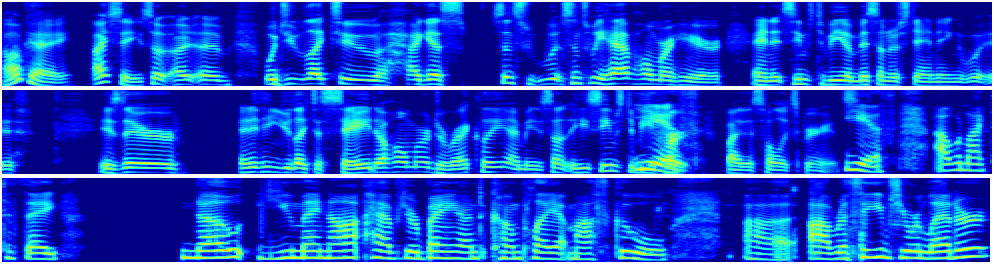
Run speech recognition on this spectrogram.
Okay, I see. So, uh, uh, would you like to? I guess since since we have Homer here, and it seems to be a misunderstanding, is there anything you'd like to say to Homer directly? I mean, not, he seems to be hurt by this whole experience. Yes, I would like to say, no, you may not have your band come play at my school. Uh, I received your letter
